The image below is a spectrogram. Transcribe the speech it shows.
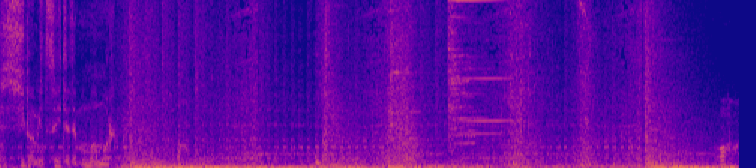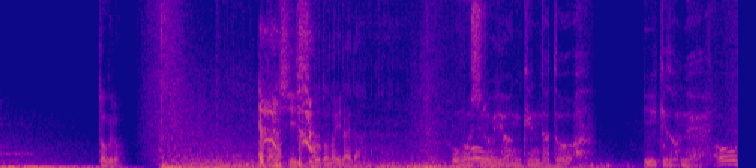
しがみついてでも守るドグロ新しい仕事の依頼だ面白い案件だといいけどね Oh.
